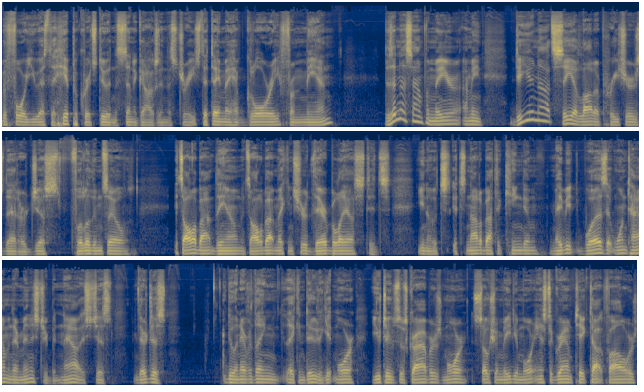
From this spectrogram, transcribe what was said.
before you as the hypocrites do in the synagogues and the streets, that they may have glory from men." Does that not sound familiar? I mean, do you not see a lot of preachers that are just full of themselves? It's all about them. It's all about making sure they're blessed. It's you know, it's it's not about the kingdom. Maybe it was at one time in their ministry, but now it's just they're just doing everything they can do to get more YouTube subscribers, more social media, more Instagram, TikTok followers,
